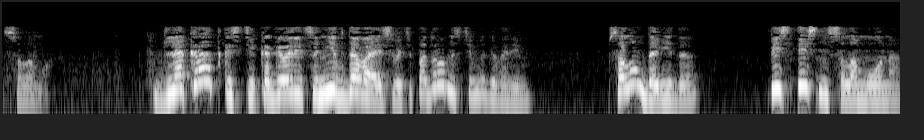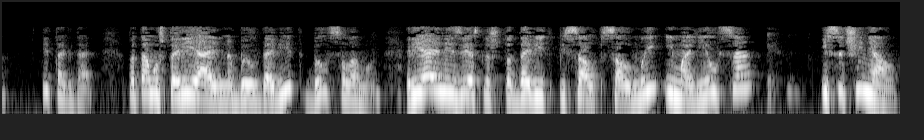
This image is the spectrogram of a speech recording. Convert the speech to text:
Соломона. Для краткости, как говорится, не вдаваясь в эти подробности, мы говорим Псалом Давида, пес песни Соломона и так далее. Потому что реально был Давид, был Соломон. Реально известно, что Давид писал псалмы и молился, и сочинял.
